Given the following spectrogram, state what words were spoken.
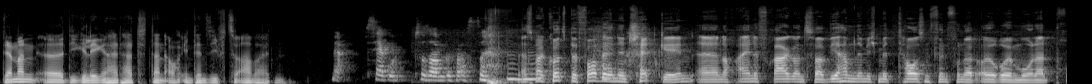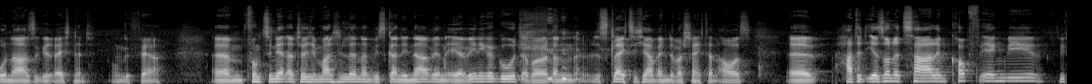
wenn man äh, die Gelegenheit hat, dann auch intensiv zu arbeiten. Ja, sehr gut zusammengefasst. Erstmal kurz, bevor wir in den Chat gehen, äh, noch eine Frage und zwar, wir haben nämlich mit 1500 Euro im Monat pro Nase gerechnet, ungefähr. Ähm, funktioniert natürlich in manchen Ländern wie Skandinavien eher weniger gut, aber dann, das gleicht sich ja am Ende wahrscheinlich dann aus. Äh, hattet ihr so eine Zahl im Kopf irgendwie? Wie,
